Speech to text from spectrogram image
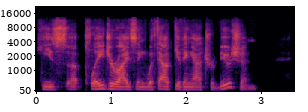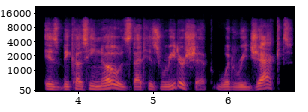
he's uh, plagiarizing without giving attribution is because he knows that his readership would reject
